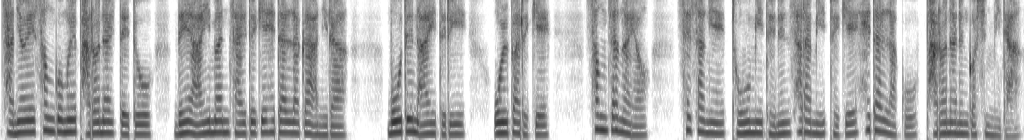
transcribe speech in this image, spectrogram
자녀의 성공을 발언할 때도 내 아이만 잘 되게 해달라가 아니라 모든 아이들이 올바르게 성장하여 세상에 도움이 되는 사람이 되게 해달라고 발언하는 것입니다.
